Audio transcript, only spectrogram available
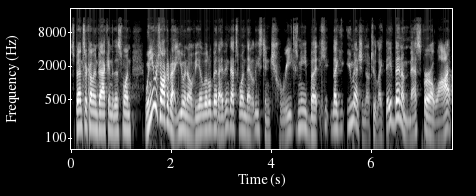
Spencer coming back into this one. When you were talking about UNLV a little bit, I think that's one that at least intrigues me. But he, like you mentioned though, too, like they've been a mess for a lot.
